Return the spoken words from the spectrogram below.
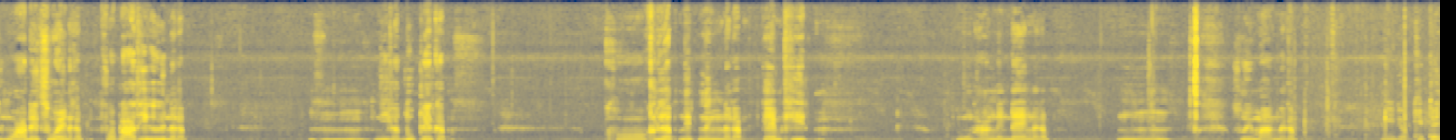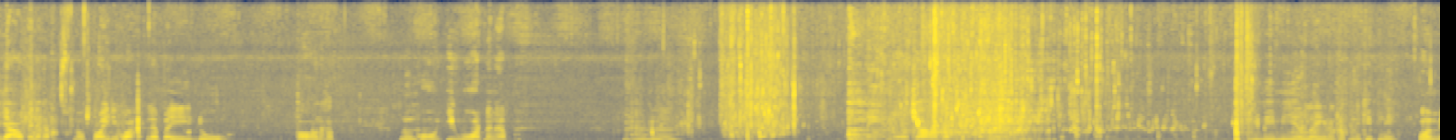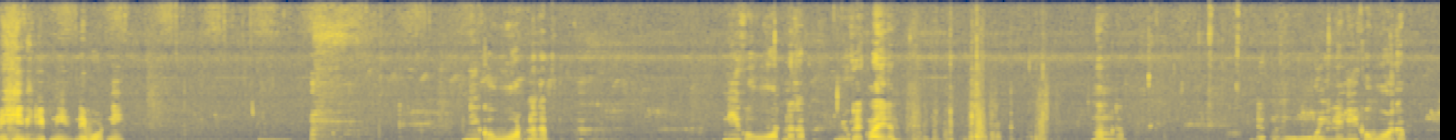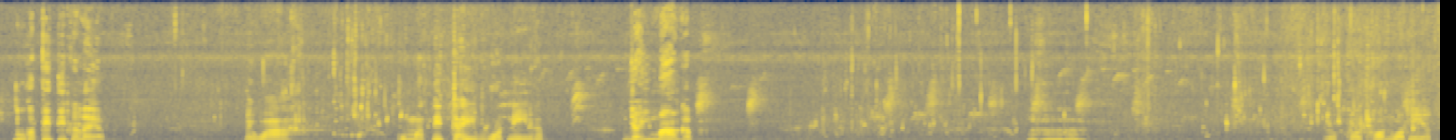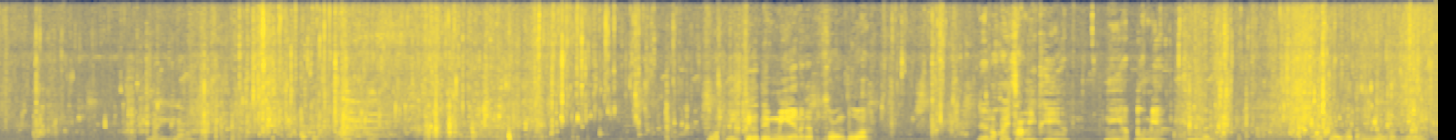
ถึงว่าได้สวยนะครับกว่าปลาที่อื่นนะครับ อืนี่ครับดูเกล็ดครับ คอเคลือบนิดนึงนะครับ แก้มขีดวงหางแดงๆนะครับ อืมสวยมากนะครับ นี่เดี๋ยวคลิปจะยาวไปนะครับ เราปล่อยดีกว่า แล้วไปดูต่อนะครับนุ่มก็อีกวอร์ดนะครับ อือหือไม่รอช้าครับ นี่ไม่มีอะไรนะครับ ในคลิปนี้ โอ้ยไม่ในคลิปนี้ในวอดนี้ นี่ก็วอดนะครับ นี่ก็วอดนะครับ อยู่ใกล้ๆกัน นั่นครับ เดี๋ยวโอ้โหแล้วนี่ก็วอดครับ ดูก็ติดติดๆกันเลยอะแต่ว่า ผมมาติดใจวอดนี้นะครับ ใหญ่มากครับ อือหือ เดี๋ยวขอช้อนวอดนี้ครับไล่หลังบทนี้เจอแต่เมียนะครับสองตัว เดี๋ยวเราค่อยซ้ำอีกทีครับ นี่ครับตัวเมียสีเงินผู้ก็ต้องอยู่ครับอย่างนี้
